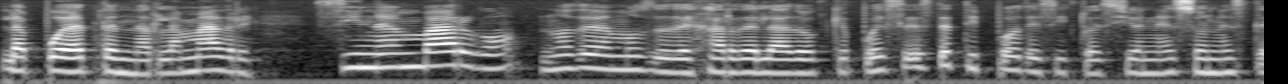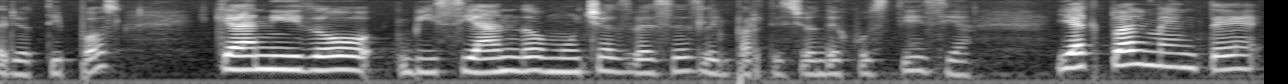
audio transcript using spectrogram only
la puede tener la madre. Sin embargo, no debemos de dejar de lado que pues este tipo de situaciones son estereotipos que han ido viciando muchas veces la impartición de justicia. Y actualmente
